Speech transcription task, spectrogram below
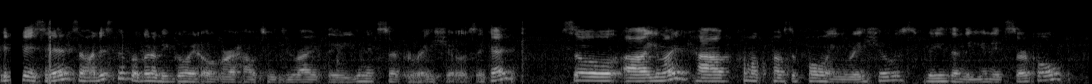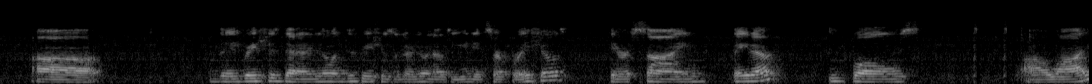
Good day students, so on this step we're going to be going over how to derive the unit circle ratios, okay? So uh, you might have come across the following ratios based on the unit circle. Uh, the ratios that are known, these ratios that are known as the unit circle ratios, they are sine theta equals uh, y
